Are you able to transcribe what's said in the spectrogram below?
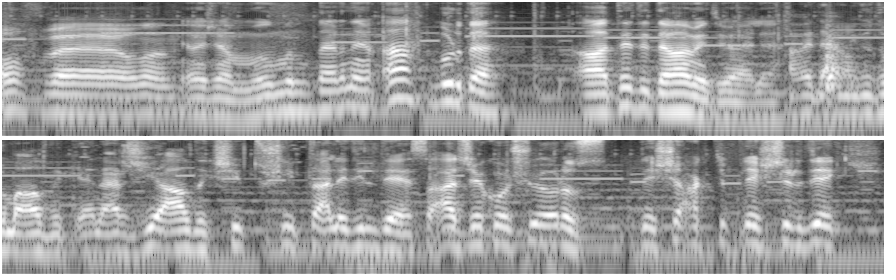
Of be ulan. Ya hocam movement'lar ne? Ah burada. AD de devam ediyor hala. Kahveden yudum aldık, enerjiyi aldık, shift tuşu iptal edildi. Sadece koşuyoruz. Deşi aktifleştirdik.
